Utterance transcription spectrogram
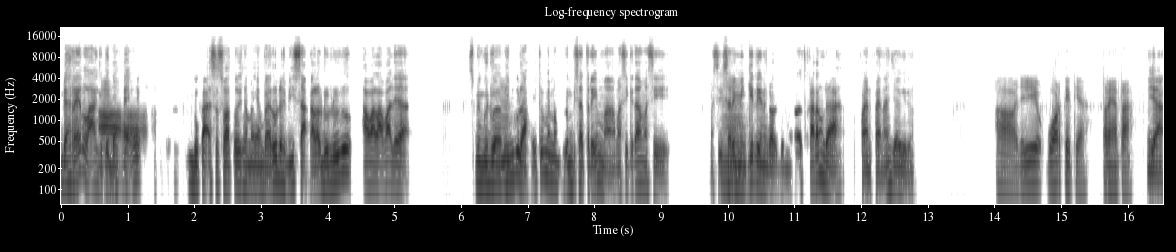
udah rela gitu. Udah kayak Ah, buka sesuatu sama yang baru udah bisa. Kalau dulu dulu awal-awal ya seminggu dua Hmm. minggu lah itu memang belum bisa terima. Masih kita masih masih sering Hmm. mikirin kalau dulu. Kalau sekarang udah fine fine aja gitu. Ah, jadi worth it ya ternyata. Iya.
